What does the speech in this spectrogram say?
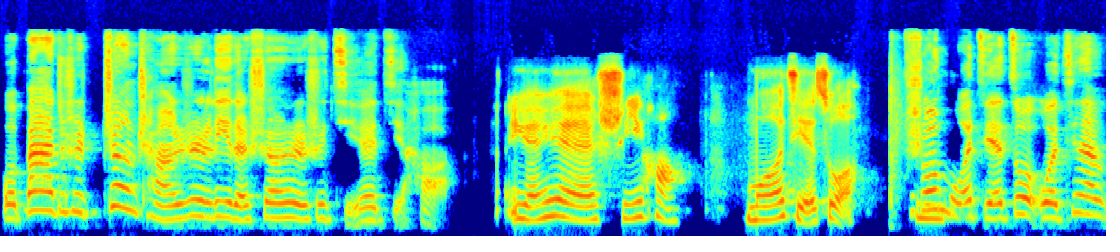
我爸就是正常日历的生日是几月几号啊？元月十一号，摩羯座。说摩羯座，我现在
